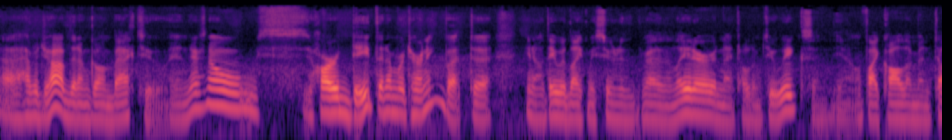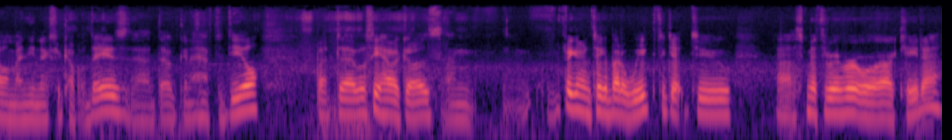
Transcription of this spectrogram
uh, have a job that I'm going back to, and there's no hard date that I'm returning, but uh, you know they would like me sooner rather than later, and I told them two weeks, and you know if I call them and tell them I need an extra couple of days, uh, they're gonna have to deal, but uh, we'll see how it goes. I'm figuring it'll take about a week to get to uh, Smith River or Arcata,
